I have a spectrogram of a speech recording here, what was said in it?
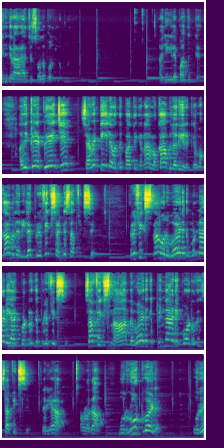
இதுக்கு நான் ஆன்சர் சொல்ல போறது அது நீங்களே பார்த்துக்கிட்டேன் அதுக்கு பேஜ் செவன்ட்டியில் வந்து பாத்தீங்கன்னா வொக்காபுலரி இருக்கு. வொக்காபுலரியில ப்ரிஃபிக்ஸ் அண்ட் சஃபிக்ஸ் ப்ரிஃபிக்ஸ்னா ஒரு வேர்டுக்கு முன்னாடி ஆட் பண்றது ப்ரிஃபிக்ஸ் சஃபிக்ஸ்னா அந்த வேர்டுக்கு பின்னாடி போடுறது சஃபிக்ஸ் சரியா? அவ்வளவுதான். ஒரு ரூட் வேர்டு ஒரு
